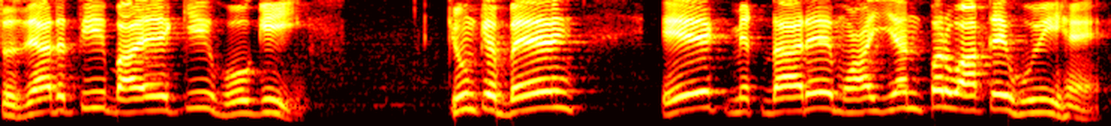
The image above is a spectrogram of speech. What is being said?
तो ज़्यादती बाए की होगी। क्योंकि बे एक मकदार मुन पर वाक़ हुई हैं।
